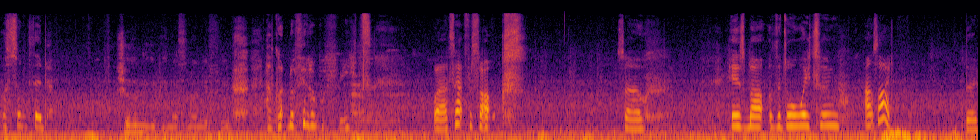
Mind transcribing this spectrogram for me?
There's something. show them that you've got nothing on your feet? I've got nothing on my feet. Well, except for socks. So, here's my, the doorway to outside.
